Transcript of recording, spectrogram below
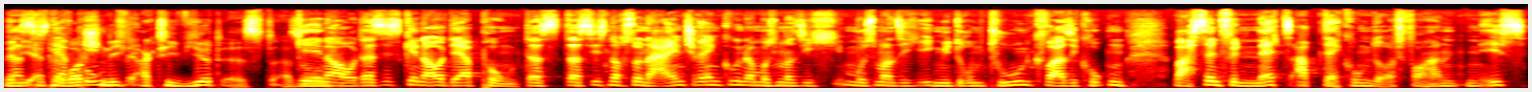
Wenn die Apple Watch Punkt, nicht aktiviert ist. Also genau, das ist genau der Punkt. Das, das ist noch so eine Einschränkung, da muss man sich, muss man sich irgendwie drum tun, quasi gucken, was denn für eine Netzabdeckung dort vorhanden ist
